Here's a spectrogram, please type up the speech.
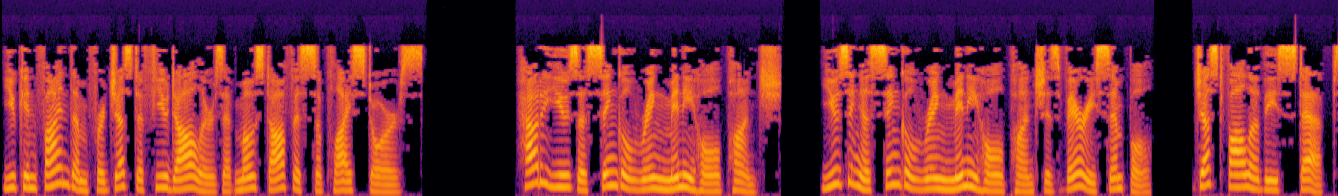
You can find them for just a few dollars at most office supply stores. How to use a single ring mini hole punch. Using a single ring mini hole punch is very simple. Just follow these steps.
